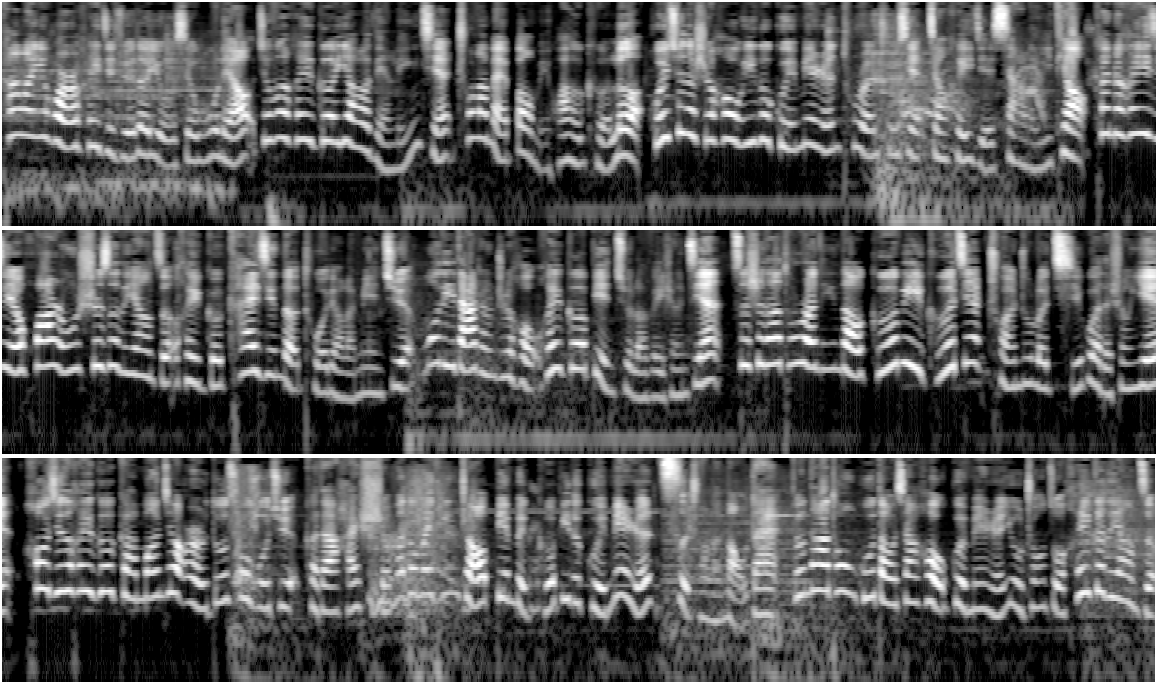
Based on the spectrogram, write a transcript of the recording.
看了一会儿，黑姐觉得有些无聊，就问黑哥要了点零钱，出来买爆米花和可乐。回去的时候，一个鬼面人突然出现，将黑姐吓了一跳。看着黑姐花容失色的样子，黑哥开心的脱掉了面具。目的达成之后，黑哥便去了卫生间。此时他突然听到隔壁隔间传出了奇怪的声音，好奇的黑哥赶忙将耳朵凑过去，可他还什么都没听着，便被隔壁的鬼面人刺穿了脑袋。等他痛苦倒下后，鬼面人又装作黑哥的样子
